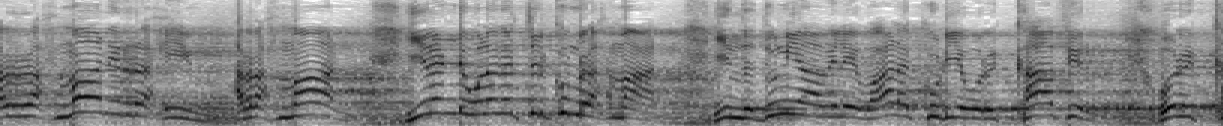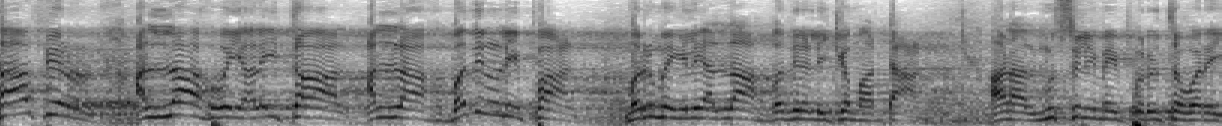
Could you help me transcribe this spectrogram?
அர் ரஹ்மானிர் ரஹீம் அர் ரஹ்மான் இரண்டு உலகத்திற்கும் ரஹ்மான். இந்த துனியாவிலே வாழக்கூடிய ஒரு காஃபிர் ஒரு காஃபிர் அல்லாஹ்வை அழைத்தால் அல்லாஹ் பதிலளிப்பான். மறுமையிலே அல்லாஹ் பதிலளிக்க மாட்டான். ஆனால் முஸ்லிமை பொறுத்தவரை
